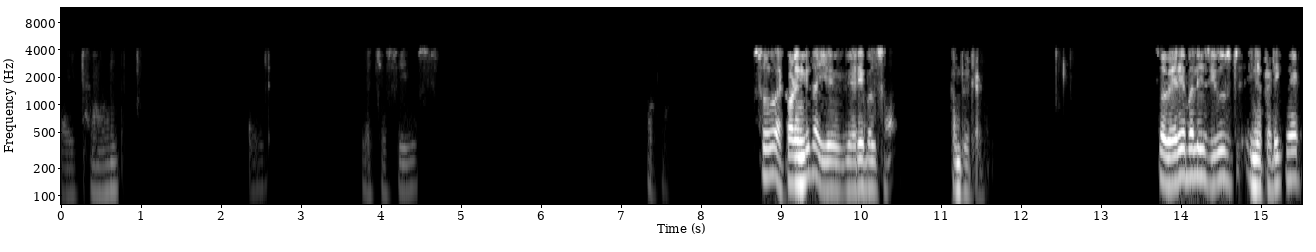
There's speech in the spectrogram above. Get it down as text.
right hand side HSC is okay. So accordingly the variables are computed. So variable is used in a predicate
